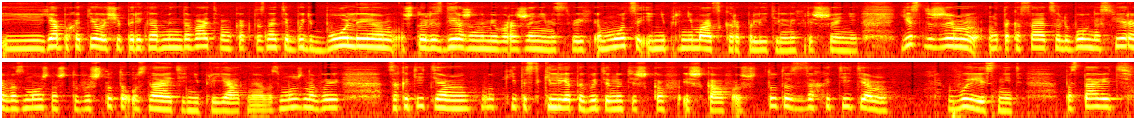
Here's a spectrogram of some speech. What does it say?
И я бы хотела еще порекомендовать вам как-то, знаете, быть более, что ли, сдержанными выражениями своих эмоций и не принимать скоропалительных решений. Если же это касается любовной сферы, возможно, что вы что-то узнаете неприятное. Возможно, вы захотите ну, какие-то скелеты вытянуть из, шкаф, из шкафа, что-то захотите выяснить, поставить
